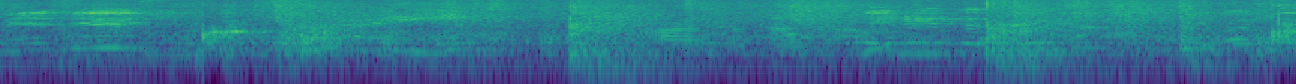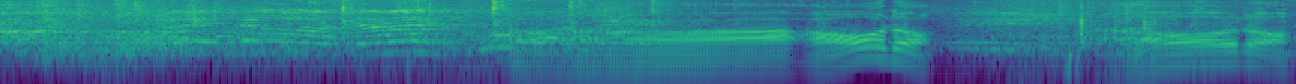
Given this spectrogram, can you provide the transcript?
Precis! In ute! Det är bra Hassan! Ja, ja då. Ja då.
